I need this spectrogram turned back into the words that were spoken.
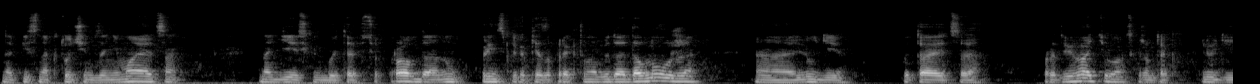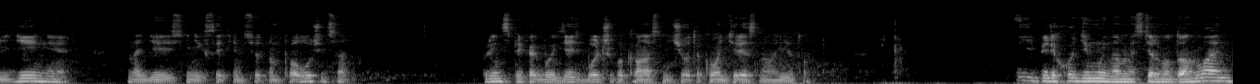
Написано, кто чем занимается. Надеюсь, как бы это все правда. Ну, в принципе, как я за проектом наблюдаю давно уже. Э, люди пытаются продвигать его, скажем так, люди идейные. Надеюсь, у них с этим все там получится. В принципе, как бы здесь больше пока у нас ничего такого интересного нету. И переходим мы на мастерноду онлайн.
